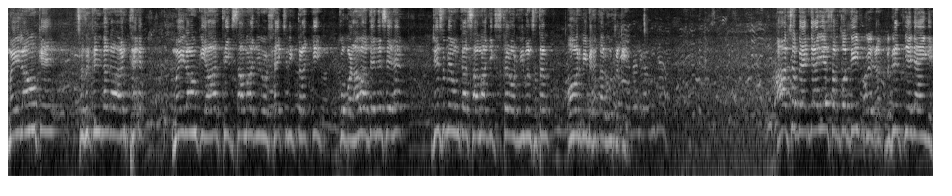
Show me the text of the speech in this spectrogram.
महिलाओं के सशक्तिकरण का अर्थ है महिलाओं की आर्थिक, सामाजिक और शैक्षणिक तरक्की को बढ़ावा देने से है, जिसमें उनका सामाजिक स्तर और जीवन स्तर और भी बेहतर हो सके। आप सब बैठ जाइए, सबको दीप वितरित किए जाएँगे।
